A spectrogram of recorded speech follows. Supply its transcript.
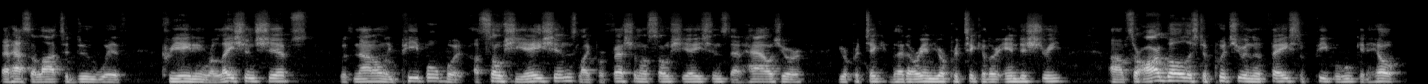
That has a lot to do with creating relationships with not only people, but associations like professional associations that house your, your particular, that are in your particular industry. Uh, so our goal is to put you in the face of people who can help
